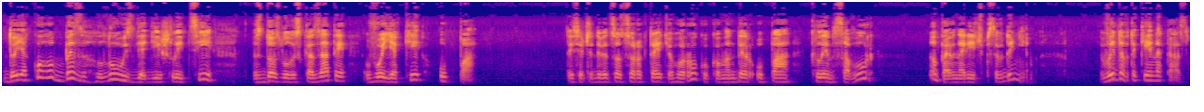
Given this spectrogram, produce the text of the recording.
до якого безглуздя дійшли ці, з дозволу сказати, вояки УПА. 1943 року командир УПА Клим Савур, ну, певна річ, псевдонім, видав такий наказ.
